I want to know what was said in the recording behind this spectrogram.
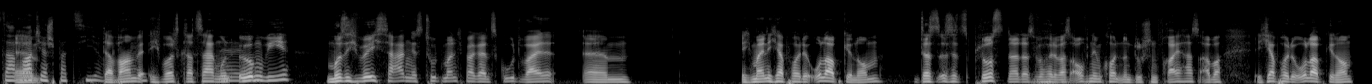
Da Ähm, wart ihr spazieren. da waren wir, ich wollte es gerade sagen, und Ja, ja. irgendwie muss ich wirklich sagen, es tut manchmal ganz gut, weil, ähm, ich meine, ich habe heute Urlaub genommen. Das ist jetzt plus, ne, dass wir heute was aufnehmen konnten und du schon frei hast, aber ich habe heute Urlaub genommen,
